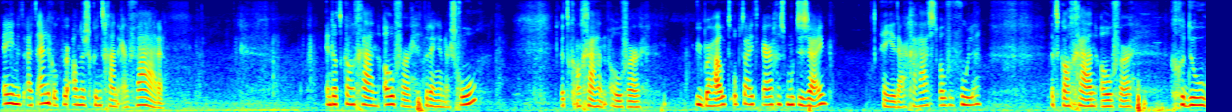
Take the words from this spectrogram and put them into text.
en je het uiteindelijk ook weer anders kunt gaan ervaren. En dat kan gaan over het brengen naar school. Het kan gaan over überhaupt op tijd ergens moeten zijn en je daar gehaast over voelen. Het kan gaan over gedoe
